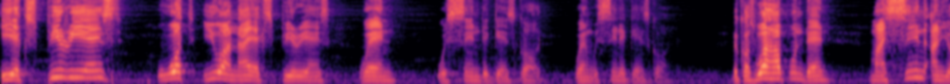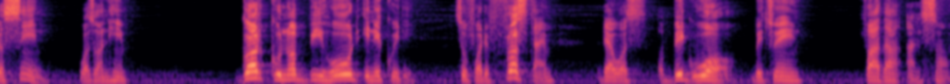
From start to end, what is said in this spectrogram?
he experienced what you and I experienced when we sinned against God. When we sinned against God. Because what happened then? My sin and your sin was on him. God could not behold iniquity. So for the first time, there was a big war between father and son.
